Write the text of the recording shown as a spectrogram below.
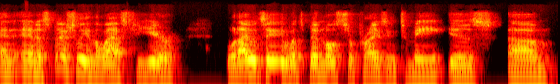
and, and especially in the last year, what I would say what's been most surprising to me is um,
